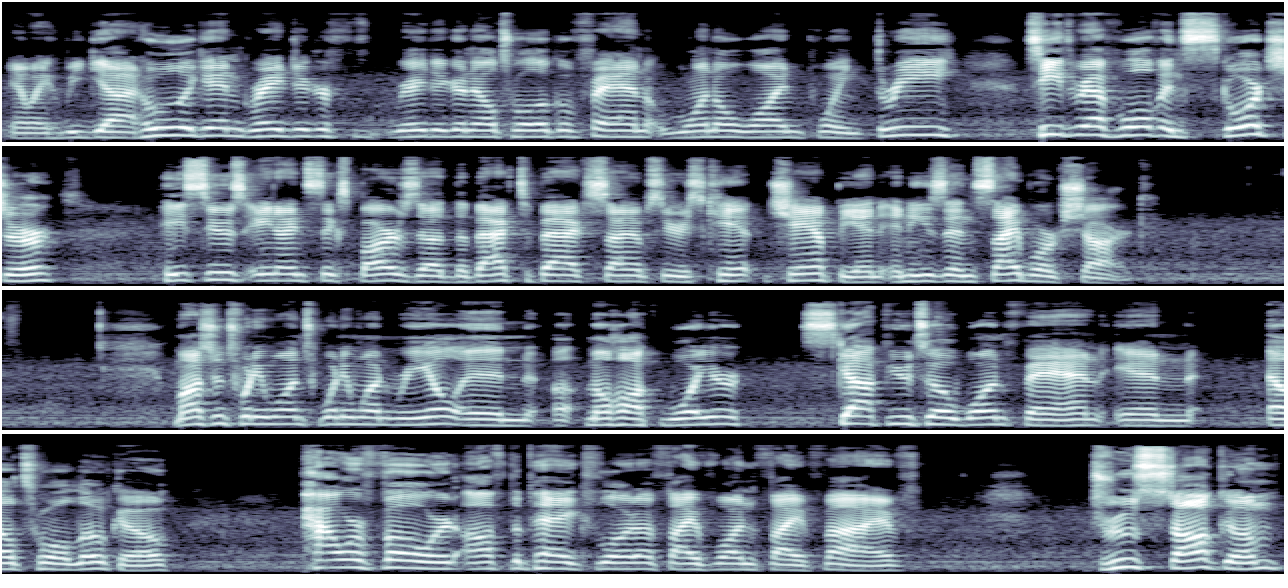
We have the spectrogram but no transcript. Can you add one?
anyway, we got Hooligan, Grey Digger, Grey Digger, and El Loco fan 101.3, T3F Wolf, and Scorcher. Jesus 896 Barza, the back-to-back sign-up series champion, and he's in Cyborg Shark. Monster 21, 21 Real and uh, Mohawk Warrior. Scott Buto, one fan in El Toro Loco. Power forward off the peg, Florida 5155. Drew Stalkum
